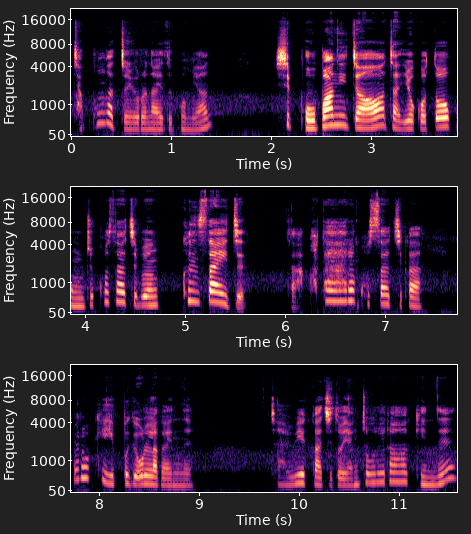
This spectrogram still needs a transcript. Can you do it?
작품 같죠? 이런 아이들 보면 15번이죠. 자, 요것도 공주 코사집은 큰 사이즈. 자, 커다란 코사지가 이렇게 예쁘게 올라가 있는. 자, 위에까지도 양쪽으로 이렇게 있는.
